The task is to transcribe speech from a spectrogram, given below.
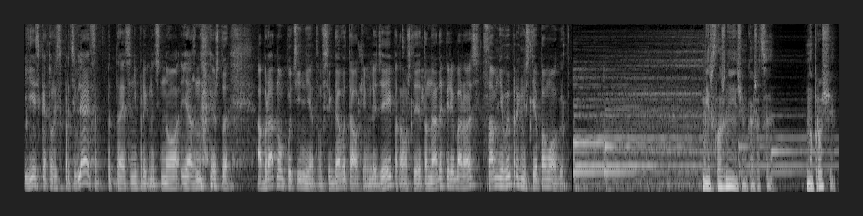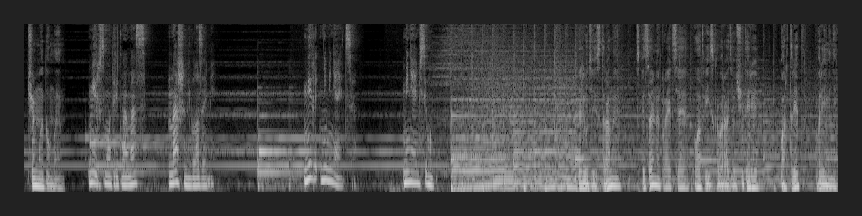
Есть, которые сопротивляются, пытаются не прыгнуть, но я знаю, что обратного пути нет. Мы всегда выталкиваем людей, потому что это надо перебороть. Сам не выпрыгнешь, тебе помогут. Мир сложнее, чем кажется, но проще, чем мы думаем. Мир смотрит на нас нашими глазами. Мир не меняется. Меняемся мы. Люди и страны. Специальная проекция Латвийского радио 4 «Портрет времени».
